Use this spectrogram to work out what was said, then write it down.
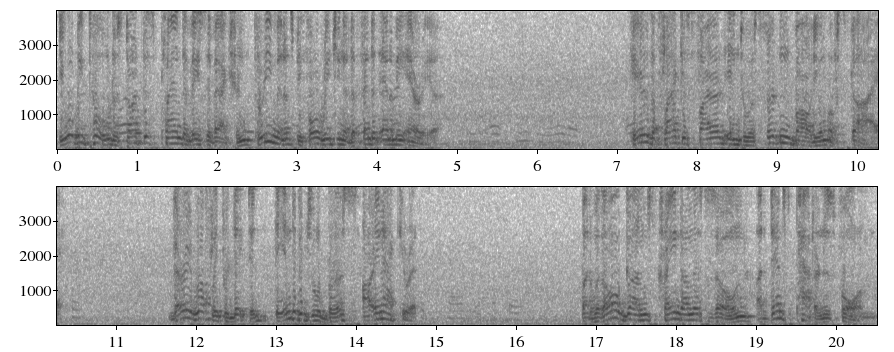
You will be told to start this planned evasive action three minutes before reaching a defended enemy area. Here the flak is fired into a certain volume of sky. Very roughly predicted, the individual bursts are inaccurate. But with all guns trained on this zone, a dense pattern is formed.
